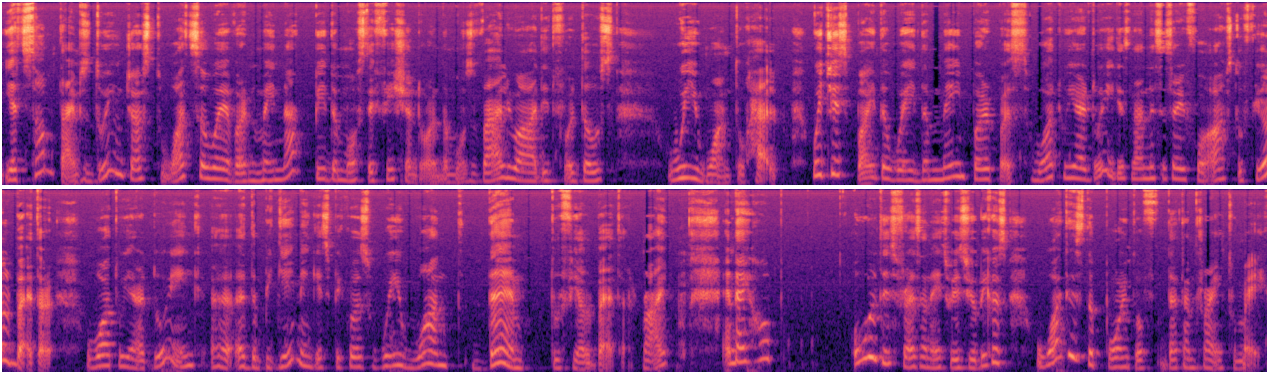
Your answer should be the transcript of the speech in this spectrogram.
Yet sometimes doing just whatsoever may not be the most efficient or the most value added for those we want to help, which is, by the way, the main purpose. What we are doing is not necessary for us to feel better. What we are doing uh, at the beginning is because we want them to feel better, right? And I hope all this resonates with you because what is the point of that I'm trying to make?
